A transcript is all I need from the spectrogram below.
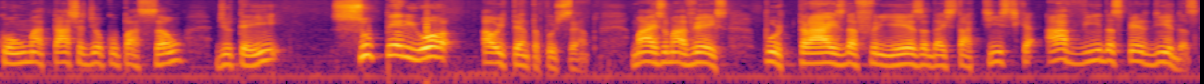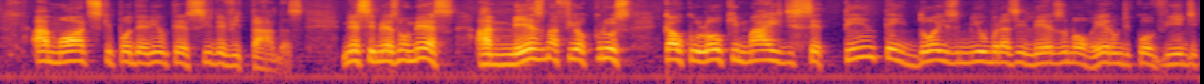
com uma taxa de ocupação de UTI superior a 80%. Mais uma vez, por trás da frieza da estatística há vidas perdidas, há mortes que poderiam ter sido evitadas. Nesse mesmo mês, a mesma Fiocruz calculou que mais de 72 mil brasileiros morreram de Covid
